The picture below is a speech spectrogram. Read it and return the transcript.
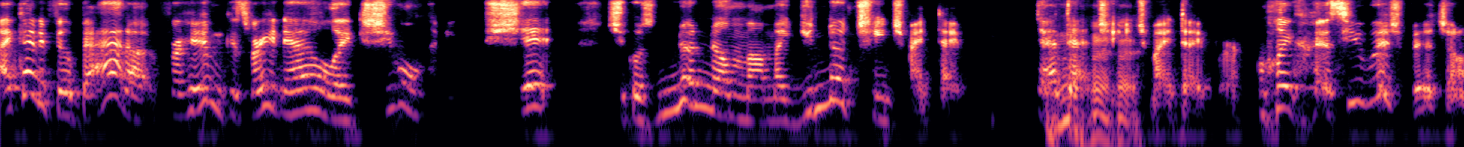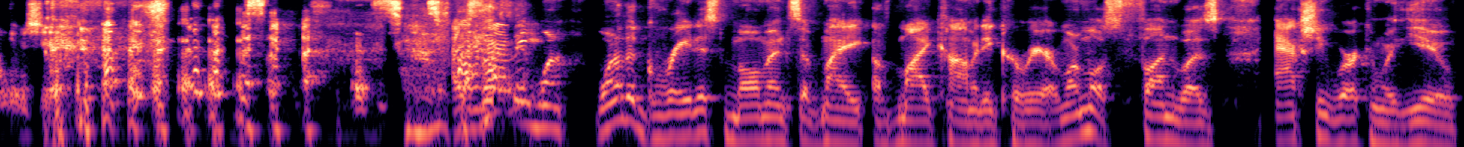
I kind of feel bad uh, for him because right now, like, she won't let me do shit. She goes, no, no, mama, you know change my diaper. Dad, dad, change my diaper. I'm like, as you wish, bitch. I don't give a shit. That's- that's I still one one of the greatest moments of my of my comedy career, one of the most fun was actually working with you.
